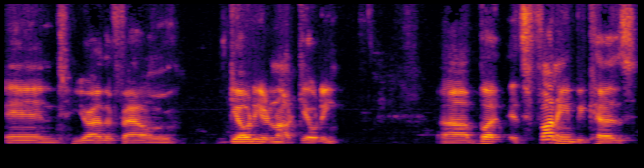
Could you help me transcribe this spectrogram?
and you're either found guilty or not guilty. Uh, but it's funny because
